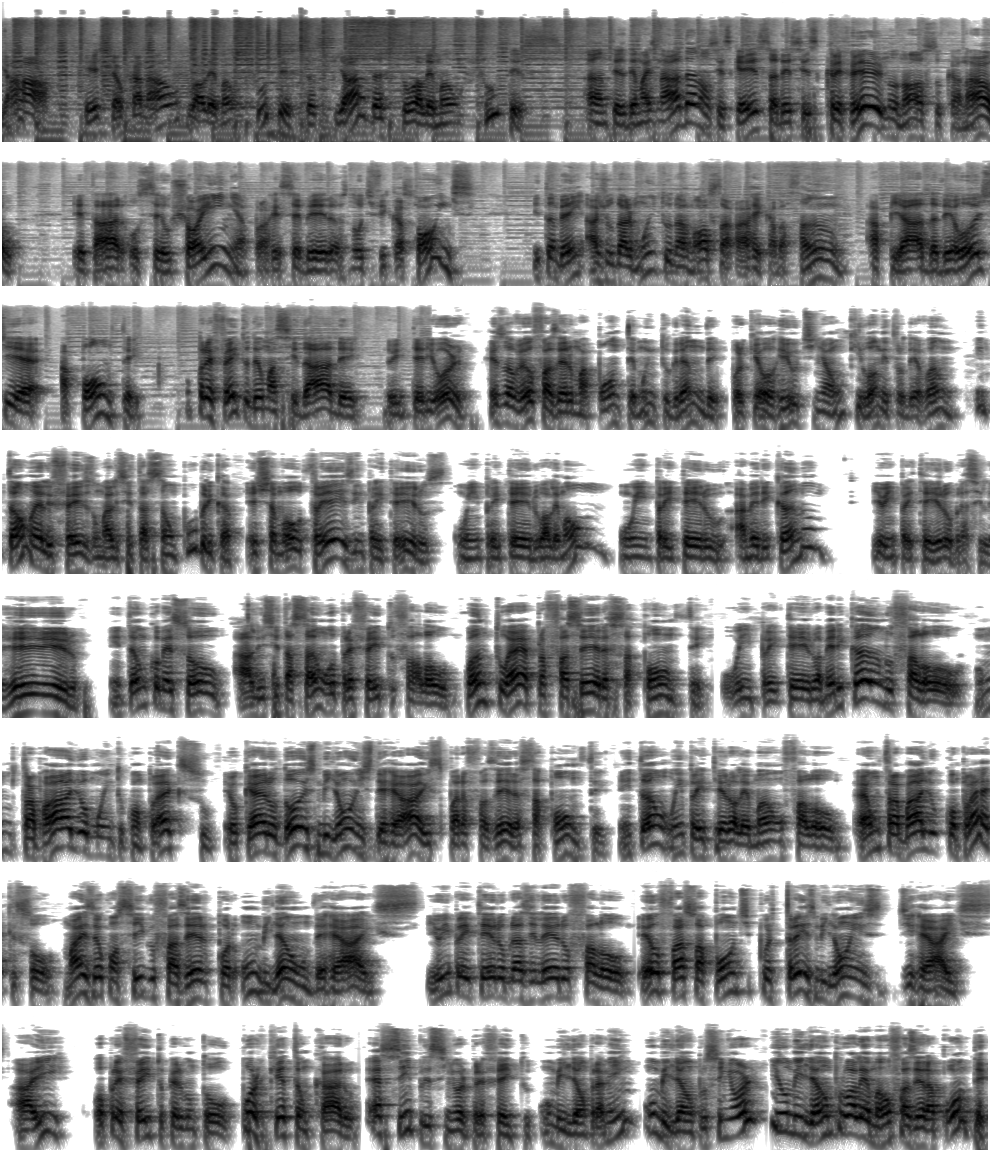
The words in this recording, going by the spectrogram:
Ya! Este é o canal do Alemão Chutes, das piadas do Alemão Chutes. Antes de mais nada, não se esqueça de se inscrever no nosso canal e dar o seu joinha para receber as notificações e também ajudar muito na nossa arrecadação. A piada de hoje é a ponte. O prefeito de uma cidade do interior resolveu fazer uma ponte muito grande porque o rio tinha um quilômetro de vão. Então ele fez uma licitação pública e chamou três empreiteiros: um empreiteiro alemão, um empreiteiro americano e o empreiteiro brasileiro. Então começou a licitação, o prefeito falou: quanto é para fazer essa ponte? O empreiteiro americano falou: um trabalho muito complexo, eu quero dois milhões de reais para fazer essa ponte. Então o empreiteiro alemão falou: é um trabalho complexo, mas eu consigo fazer por um milhão de reais. E o empreiteiro brasileiro falou: Eu faço a ponte por 3 milhões de reais. Aí o prefeito perguntou: Por que tão caro? É simples, senhor prefeito. Um milhão para mim, um milhão para o senhor e um milhão para o alemão fazer a ponte.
